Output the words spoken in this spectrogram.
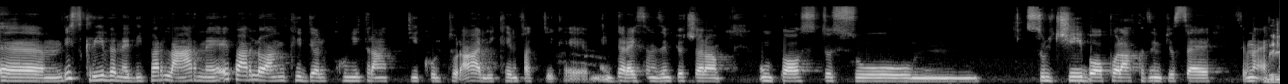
ehm, di scriverne, di parlarne e parlo anche di alcuni tratti culturali che infatti che mi interessano, ad esempio c'era un post su, mh, sul cibo polacco, ad esempio se, una, ecco,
